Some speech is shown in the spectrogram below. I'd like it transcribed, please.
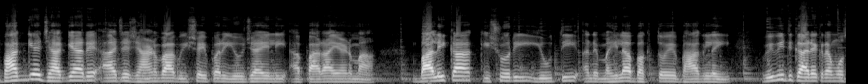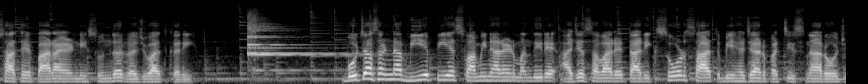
ભાગ્ય જાગ્યારે આજે જાણવા વિષય પર યોજાયેલી આ પારાયણમાં બાલિકા, કિશોરી, યુવતી અને મહિલા ભક્તોએ ભાગ લઈ વિવિધ કાર્યક્રમો સાથે પારાયણની સુંદર રજૂઆત કરી. બોચાસણના બીએપીએસ સ્વામિનારાયણ મંદિરે આજે સવારે તારીખ સોળ સાત બે હજાર પચીસના રોજ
